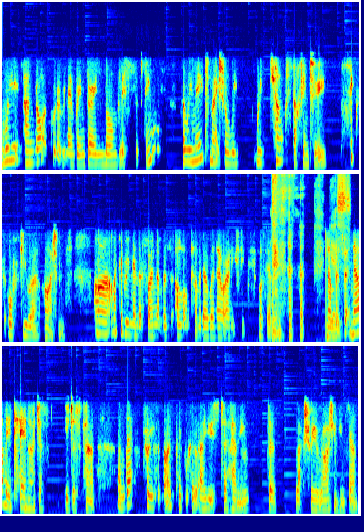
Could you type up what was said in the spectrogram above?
we are not good at remembering very long lists of things. So we need to make sure we, we chunk stuff into six or fewer items. Uh, I could remember phone numbers a long time ago when they were only six or seven numbers, yes. but now they're ten. I just you just can't, and that's true for most people who are used to having the luxury of writing things down.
